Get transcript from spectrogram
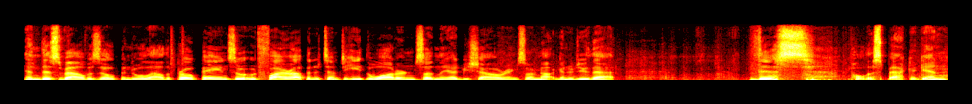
and this valve is open to allow the propane. So it would fire up and attempt to heat the water and suddenly I'd be showering. So I'm not going to do that. This, pull this back again.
